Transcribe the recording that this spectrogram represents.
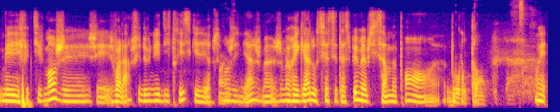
mais effectivement, j'ai, voilà, je suis devenue éditrice, qui est absolument génial. Je me, je me, régale aussi à cet aspect, même si ça me prend euh, beaucoup, de temps. Oui.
